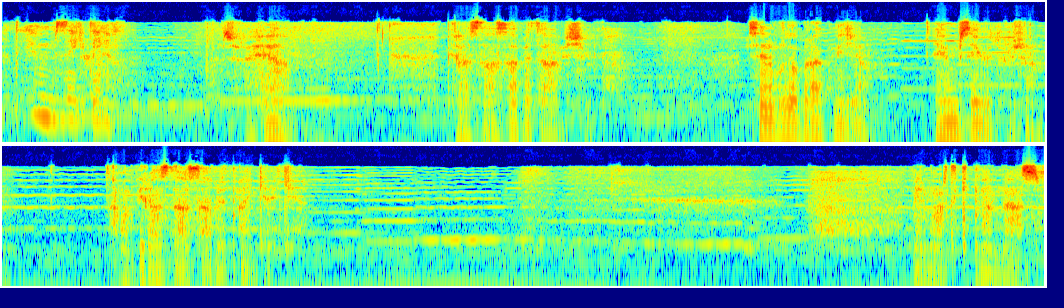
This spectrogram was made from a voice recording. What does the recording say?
Hadi evimize gidelim. Süreyya. Biraz daha sabret abiciğim. Seni burada bırakmayacağım. Evimize götüreceğim. Ama biraz daha sabretmen gerekiyor. Benim artık gitmem lazım.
